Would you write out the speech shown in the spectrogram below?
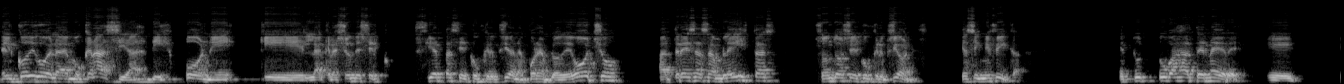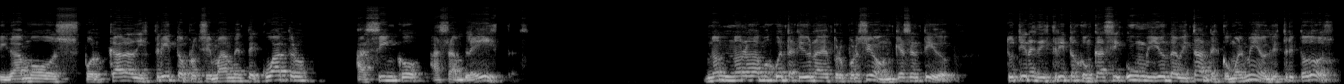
El Código de la Democracia dispone que la creación de ciertas circunscripciones, por ejemplo, de 8 a 3 asambleístas, son dos circunscripciones. ¿Qué significa? Que tú, tú vas a tener, eh, digamos, por cada distrito aproximadamente 4 a 5 asambleístas no, nos damos cuenta que hay una desproporción. ¿En qué sentido? Tú tienes distritos con casi un millón de habitantes, como el mío, el distrito 2.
